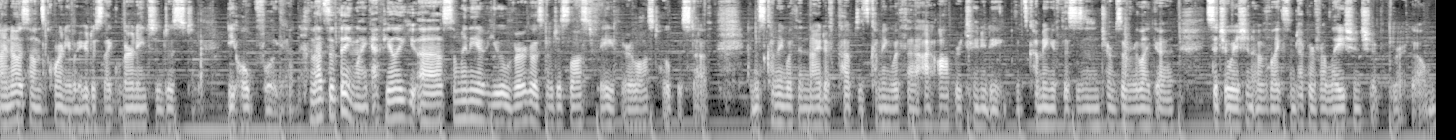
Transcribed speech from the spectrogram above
i know it sounds corny but you're just like learning to just be hopeful again. That's the thing like i feel like uh, so many of you virgos have just lost faith or lost hope with stuff. And it's coming with a knight of cups it's coming with that opportunity. It's coming if this is in terms of like a situation of like some type of relationship virgo.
